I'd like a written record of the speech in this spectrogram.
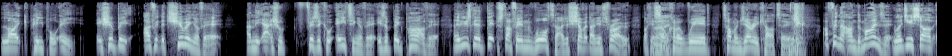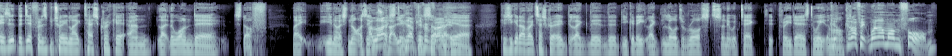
like people eat. It should be. I think the chewing of it and the actual physical eating of it is a big part of it. And if you're just going to dip stuff in water, and just shove it down your throat like it's some kind of weird Tom and Jerry cartoon, I think that undermines it. Well, do you sort of is it the difference between like Test cricket and like the one day stuff? Like you know, it's not as I interesting. like that. You could have different of like- versions. yeah, because you could have like Test cricket, like the, the you could eat like loads of roasts, and it would take t- three days to eat them all. Because I think when I'm on form,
